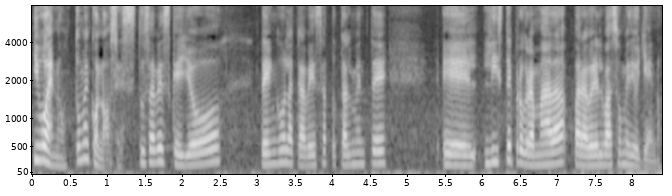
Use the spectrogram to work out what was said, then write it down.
Y bueno, tú me conoces, tú sabes que yo tengo la cabeza totalmente eh, lista y programada para ver el vaso medio lleno.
